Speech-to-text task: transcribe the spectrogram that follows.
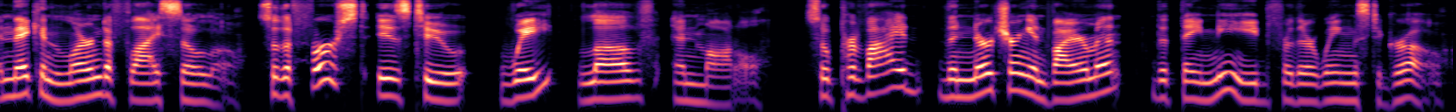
and they can learn to fly solo. So the first is to wait, love, and model. So provide the nurturing environment that they need for their wings to grow.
